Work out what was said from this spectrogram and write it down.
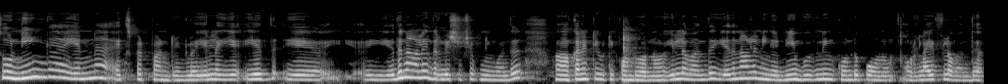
ஸோ நீங்கள் என்ன எக்ஸ்பெக்ட் பண்ணுறீங்களோ இல்லை எ- எது எதனால இந்த ரிலேஷன்ஷிப் நீங்கள் வந்து கனெக்டிவிட்டி கொண்டு வரணும்? இல்லை வந்து எதனால் நீங்கள் நியூ பிகினிங் கொண்டு போகணும்? ஒரு லைஃப்பில் வந்து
